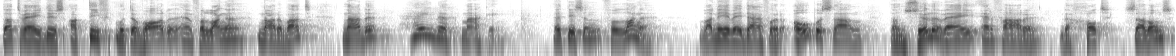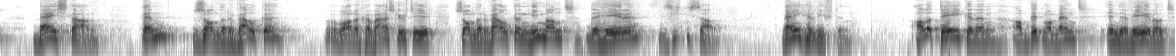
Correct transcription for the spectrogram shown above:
dat wij dus actief moeten worden en verlangen naar wat? Naar de heiligmaking. Het is een verlangen. Wanneer wij daarvoor openstaan, dan zullen wij ervaren dat God zal ons bijstaan. En zonder welke, we worden gewaarschuwd hier, zonder welke niemand de Heere zien zal. Mijn geliefden, alle tekenen op dit moment in de wereld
